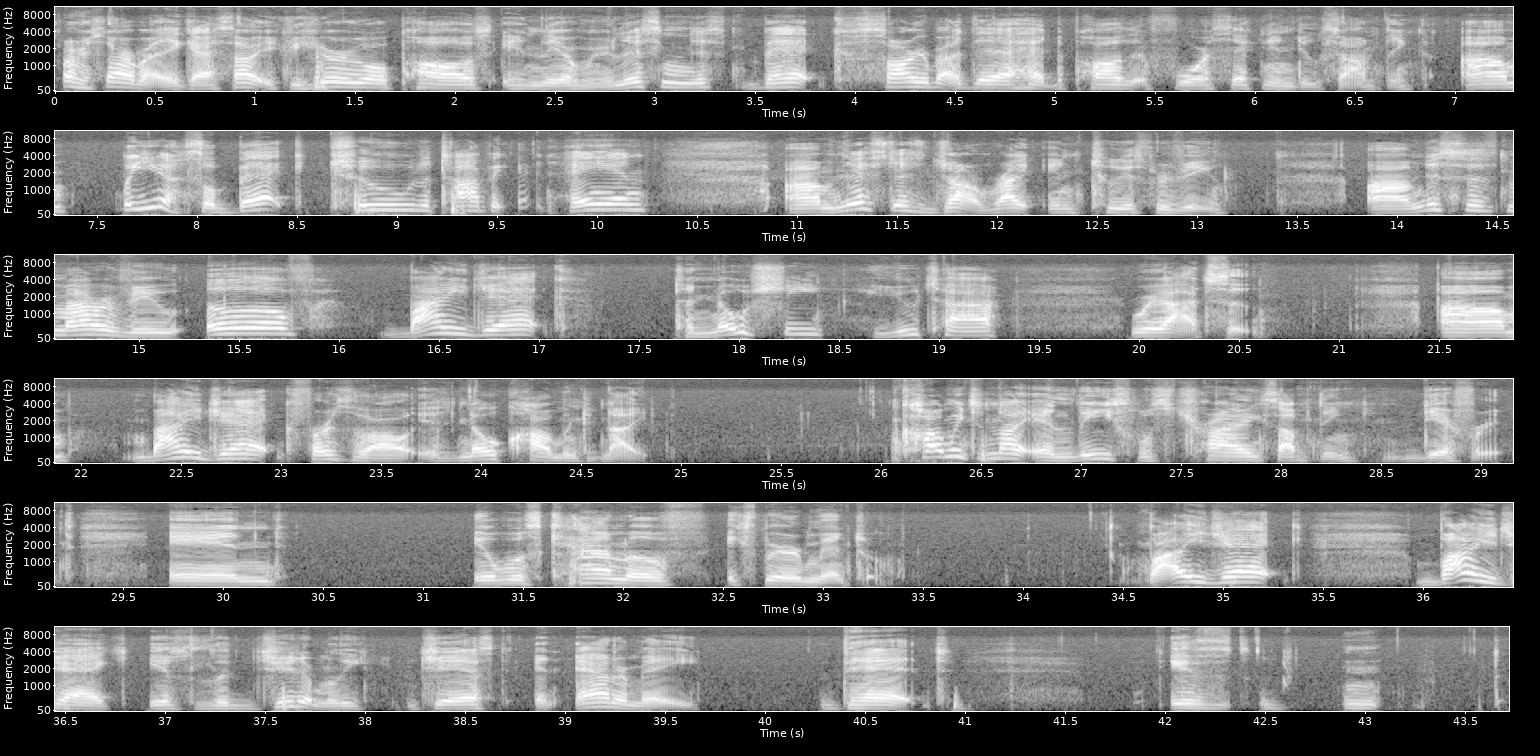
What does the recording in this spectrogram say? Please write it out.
Alright, sorry about that, guys. Sorry if you hear a little pause in there when you're listening this back. Sorry about that. I had to pause it for a second and do something. Um, but yeah, so back to the topic at hand. Um, let's just jump right into this review. Um, this is my review of Body Jack Tanoshi Yuta Ryatsu. Um, Body Jack, first of all, is no Call Me Tonight. Call Me Tonight at least was trying something different and it was kind of experimental. Body Jack, Body Jack is legitimately just an anime that is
